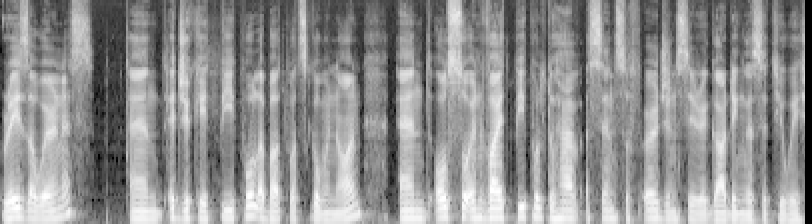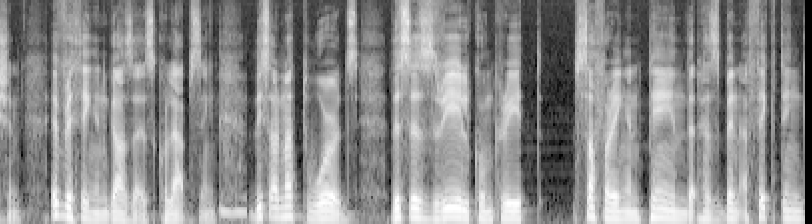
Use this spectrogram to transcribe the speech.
raise awareness and educate people about what's going on and also invite people to have a sense of urgency regarding the situation. Everything in Gaza is collapsing. Mm-hmm. These are not words, this is real, concrete suffering and pain that has been affecting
